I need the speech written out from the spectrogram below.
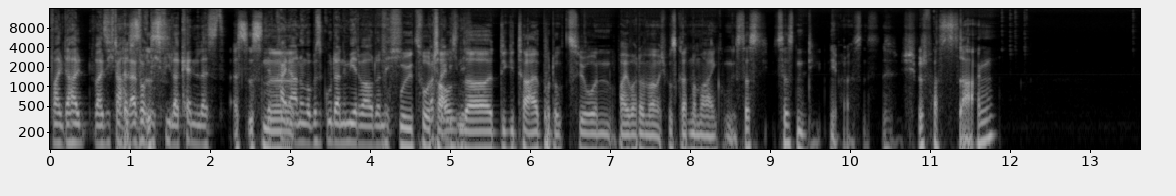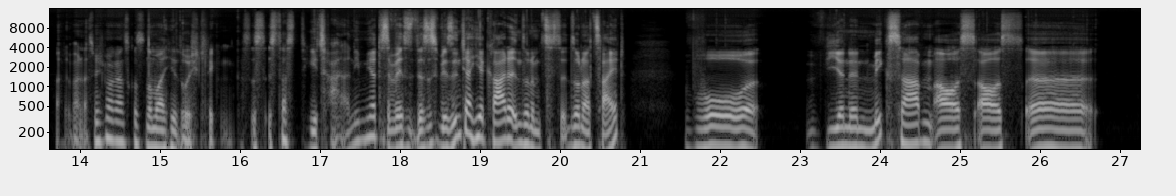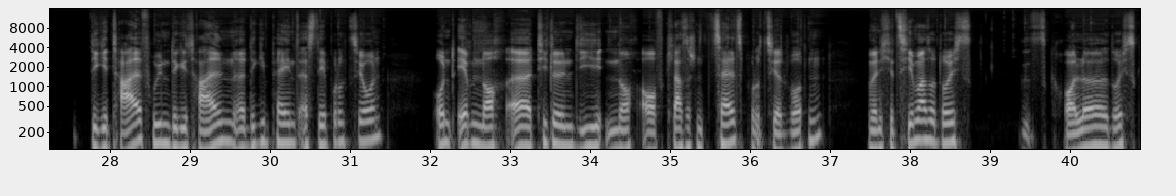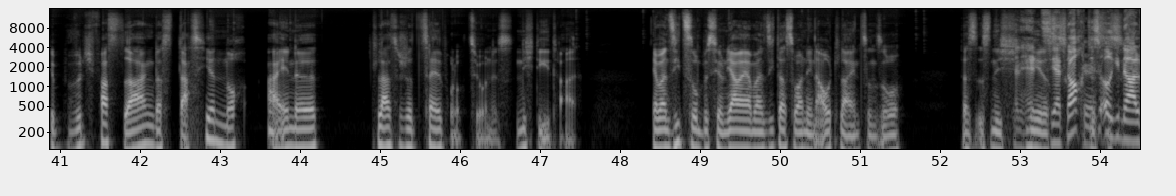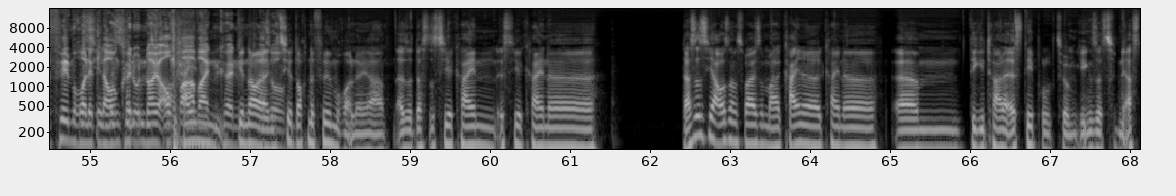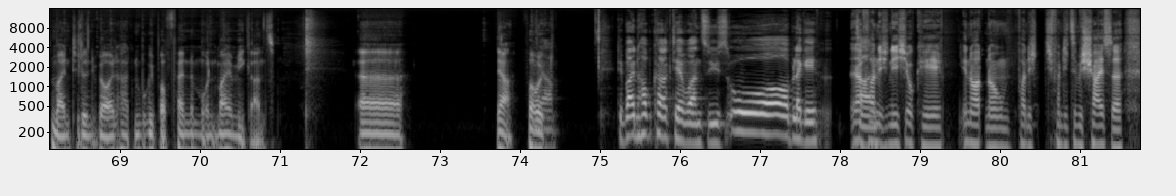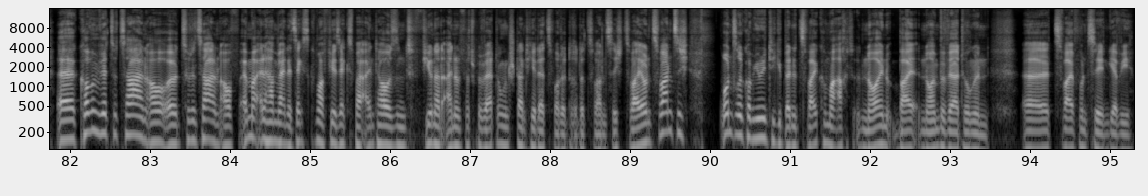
Weil da halt, weil sich da halt Es einfach ist nicht viel erkennen lässt. es ist eine keine Ahnung, ob es gut animiert war oder nicht. früh Wahrscheinlich nicht. 2000er Digitalproduktion. Wobei, warte mal, ich muss gerade nochmal reingucken. Ist das, ist das ein, nee, das ist, ich würde fast sagen, warte mal, lass mich mal ganz kurz nochmal hier durchklicken. Das ist, ist das digital animiert? Das, ist- das ist, wir sind ja hier gerade in so einem, in so einer Zeit, wo wir einen Mix haben aus, aus, äh, digital, frühen digitalen äh, Digipaint SD-Produktionen und eben noch äh, Titeln, die noch auf klassischen Cells produziert wurden. Und wenn ich jetzt hier mal so durchscrolle, durchskippe, würde ich fast sagen, dass das hier noch eine klassische Zellproduktion ist, nicht digital. Ja, man sieht so ein bisschen, ja, ja, man sieht das so an den Outlines und so. Das ist nicht. Dann hätten das sie ja doch das ist Original-Filmrolle bisschen- klauen können und neu aufarbeiten kein- können. Genau, also, das ist hier doch eine Filmrolle, ja. Also das ist hier kein, ist hier keine. Das ist ja ausnahmsweise mal keine, keine ähm, digitale SD-Produktion im Gegensatz zu den ersten beiden Titeln, die wir heute hatten, Boogie Bob Fandom und Miami Guns. Äh, ja, verrückt. Ja. Die beiden Hauptcharaktere waren süß. Oh, Blackie. Ja, fand ich nicht okay. In Ordnung. Fand ich, ich fand die ziemlich scheiße. Äh, kommen wir zu Zahlen, au- äh, zu den Zahlen. Auf MRL haben wir eine 6,46 bei 1441 Bewertungen. Stand hier der 2.3.2022. Unsere Community gibt eine 2,89 bei 9 Bewertungen. Äh, 2 von 10, Gabi.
